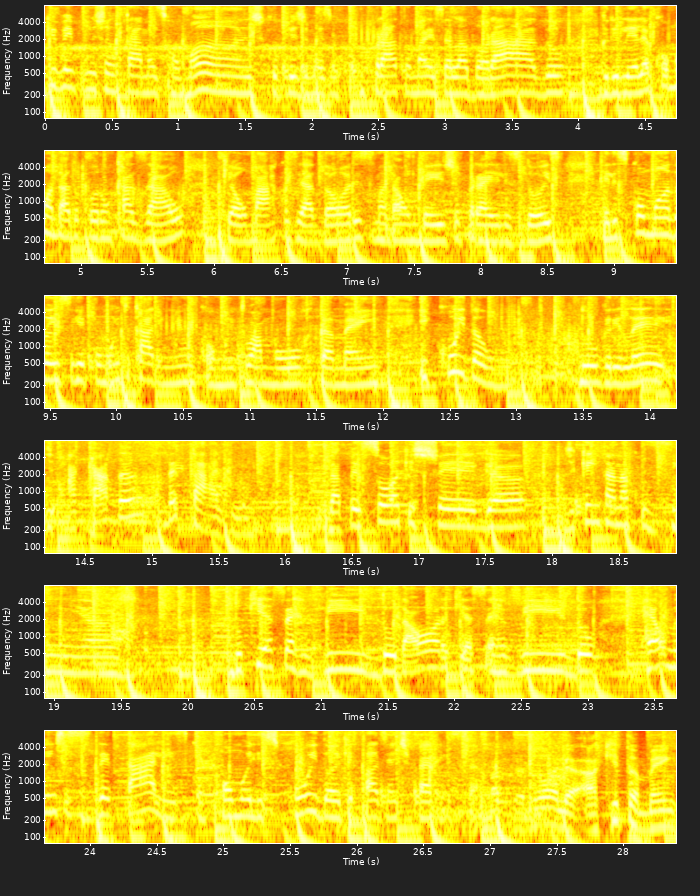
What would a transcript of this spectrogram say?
que vêm para um jantar mais romântico, pedir mais um, um prato mais elaborado. O Grilê é comandado por um casal, que é o Marcos e a Doris, mandar um beijo para eles dois, que eles comandam isso aqui com muito carinho, com muito amor também e cuidam do grilê a cada detalhe. Da pessoa que chega, de quem está na cozinha, do que é servido, da hora que é servido. Realmente esses detalhes, como eles cuidam, é que fazem a diferença. Olha, aqui também,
